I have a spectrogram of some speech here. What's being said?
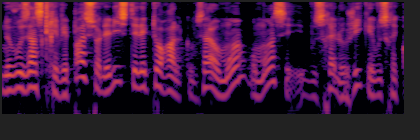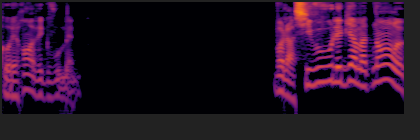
ne vous inscrivez pas sur les listes électorales. Comme ça, au moins, au moins vous serez logique et vous serez cohérent avec vous-même. Voilà, si vous voulez bien maintenant, euh,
